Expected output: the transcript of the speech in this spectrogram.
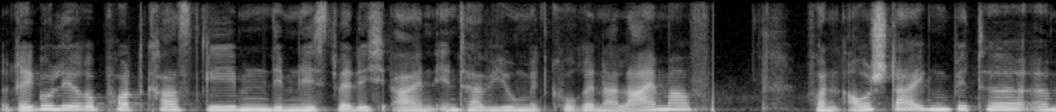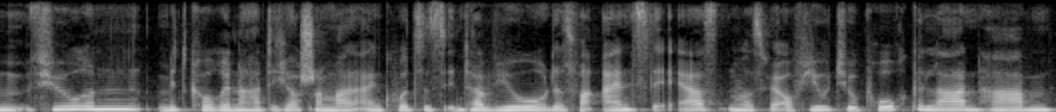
reguläre Podcasts geben. Demnächst werde ich ein Interview mit Corinna Leimer von Aussteigen bitte ähm, führen. Mit Corinna hatte ich auch schon mal ein kurzes Interview. Das war eins der ersten, was wir auf YouTube hochgeladen haben.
